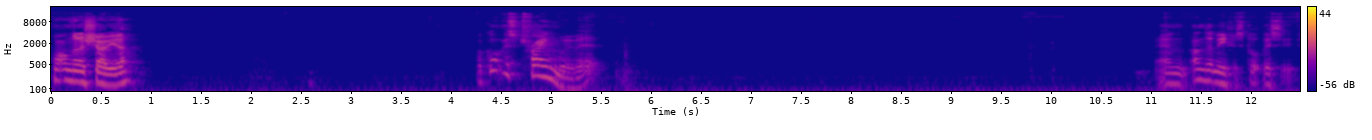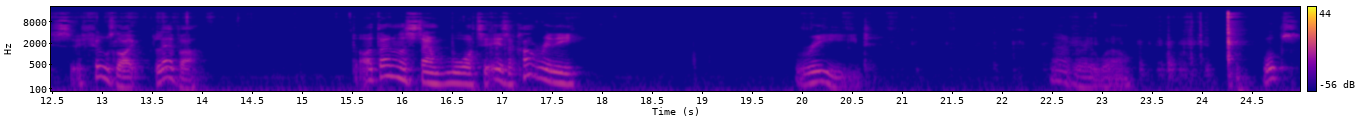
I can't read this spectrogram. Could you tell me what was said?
What I'm going to show you. I've got this train with it. And underneath it's got this, it's, it feels like leather. But I don't understand what it is. I can't really read that very well. Whoops.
